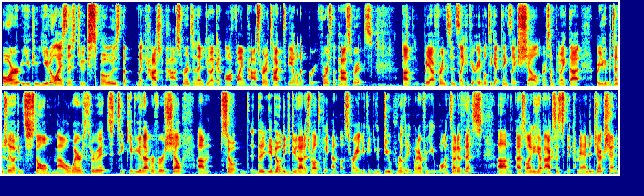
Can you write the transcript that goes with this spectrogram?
Or you can utilize this to expose the like hashed passwords and then do like an offline password attack to be able to brute force the passwords. Um, but yeah, for instance, like if you're able to get things like shell or something like that, or you could potentially like install malware through it to give you that reverse shell. Um, so the, the ability to do that is relatively endless, right? You can you could do really whatever you want out of this. Um, as long as you have access to the command injection,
